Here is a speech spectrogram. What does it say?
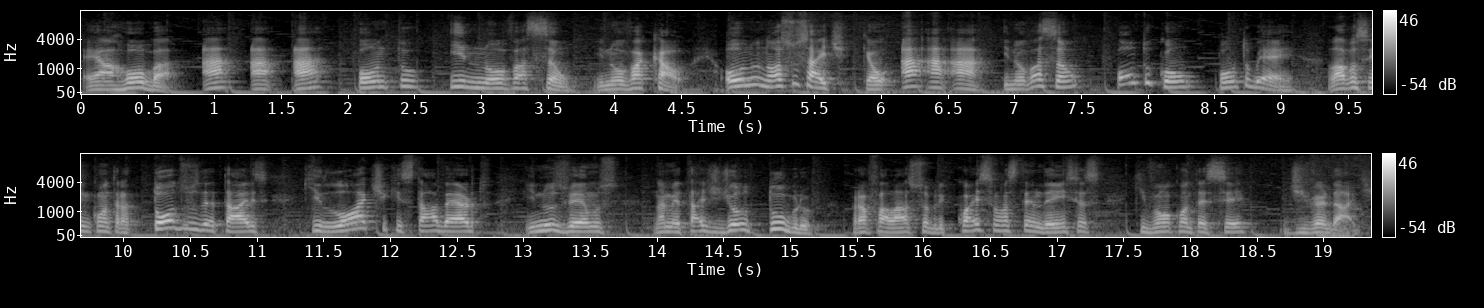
é aaa.inovação, inovacal, ou no nosso site, que é o aainovação.com.br. Lá você encontra todos os detalhes, que lote que está aberto e nos vemos na metade de outubro para falar sobre quais são as tendências que vão acontecer de verdade.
